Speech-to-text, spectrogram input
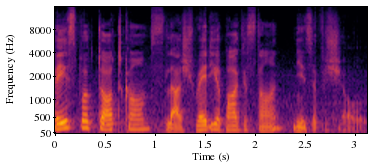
facebook.com slash Radio Pakistan News Official.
